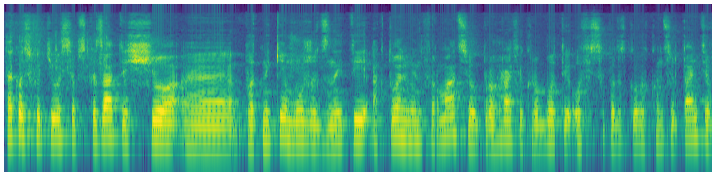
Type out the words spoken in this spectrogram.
Також хотілося б сказати, що е, платники можуть знайти актуальну інформацію про графік роботи Офісу податкових консультантів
